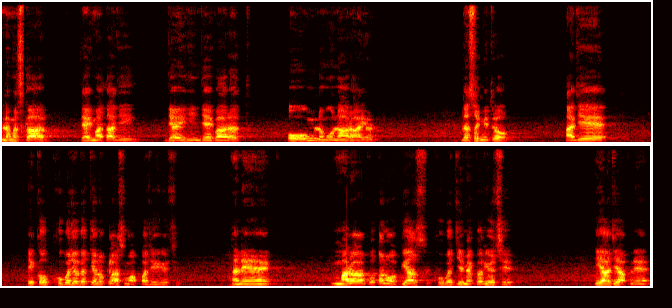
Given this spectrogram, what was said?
નમસ્કાર, જય માતાજી, જય હિન્દ, જય ભારત. ઓમ નમો નારાયણ. દર્શક મિત્રો, આજે એક ખૂબ જ અગત્યનો ક્લાસ હું આપવા જઈ રહ્યો છું. અને મારા પોતાનો અભ્યાસ ખૂબ જ જે મેં કર્યો છે, એ આજે આપને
